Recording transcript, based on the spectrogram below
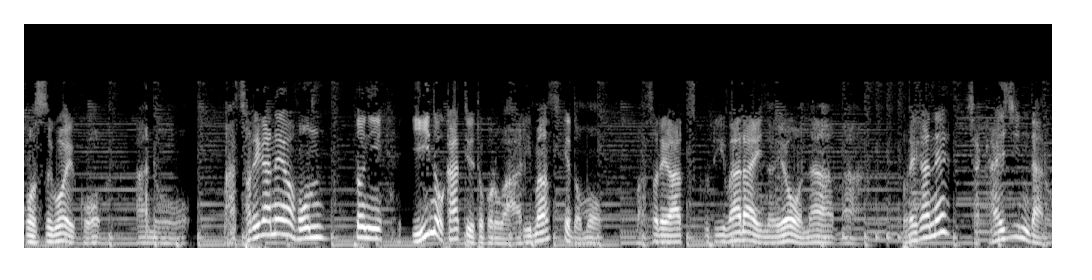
もうすごいこう、あの、まあそれがね、本当にいいのかっていうところはありますけども、まあそれが作り笑いのような、まあ、それがね、社会人だろう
